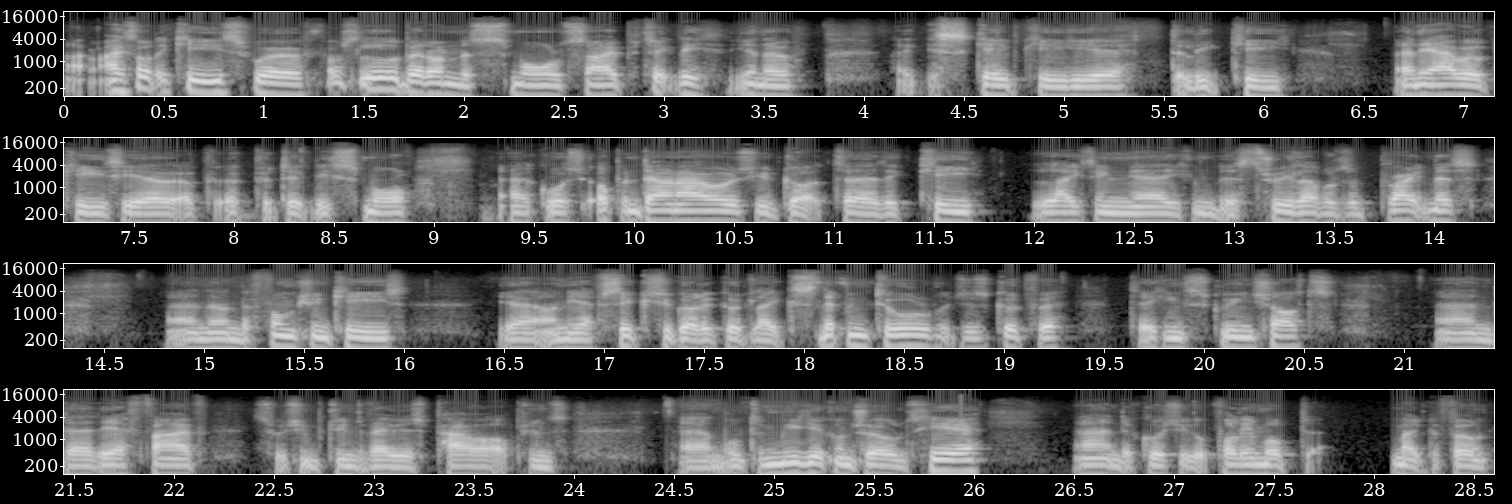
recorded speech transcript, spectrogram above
I thought the keys were perhaps a little bit on the small side, particularly, you know, like escape key here, delete key, and the arrow keys here are, are particularly small. Uh, of course, up and down arrows, you've got uh, the key lighting there. You can there's three levels of brightness, and on the function keys, yeah, on the F6 you've got a good like snipping tool, which is good for taking screenshots, and uh, the F5 switching between the various power options. Uh, multimedia controls here, and of course you've got volume up, microphone,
